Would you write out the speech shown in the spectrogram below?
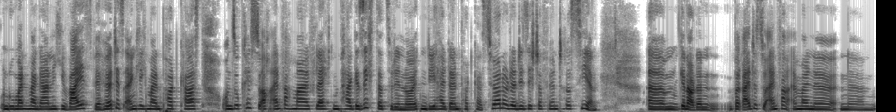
und du manchmal gar nicht weißt, wer hört jetzt eigentlich meinen Podcast. Und so kriegst du auch einfach mal vielleicht ein paar Gesichter zu den Leuten, die halt deinen Podcast hören oder die sich dafür interessieren. Ähm, genau, dann bereitest du einfach einmal eine, eine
